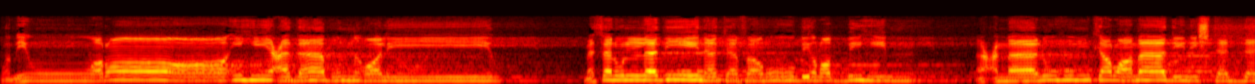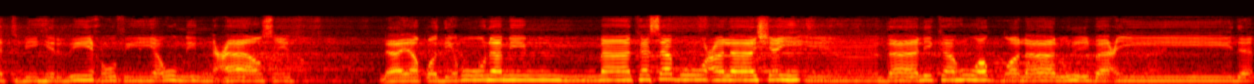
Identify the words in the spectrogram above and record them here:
ومن ورائه عذاب غليظ. مثل الذين كفروا بربهم أعمالهم كرماد اشتدت به الريح في يوم عاصف. لا يقدرون مما كسبوا على شيء. ذلك هو الضلال البعيد.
